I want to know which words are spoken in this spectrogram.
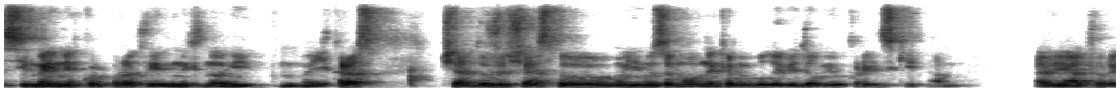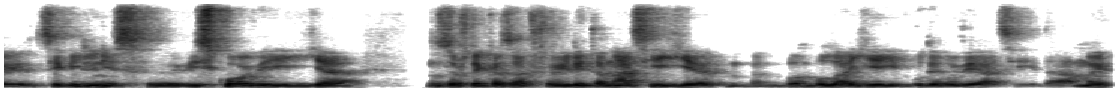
Сімейних, корпоративних, ну і якраз дуже часто моїми замовниками були відомі українські там авіатори, цивільні, військові. І я ну, завжди казав, що еліта нації є, була, є і буде в авіації. Да. Ми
